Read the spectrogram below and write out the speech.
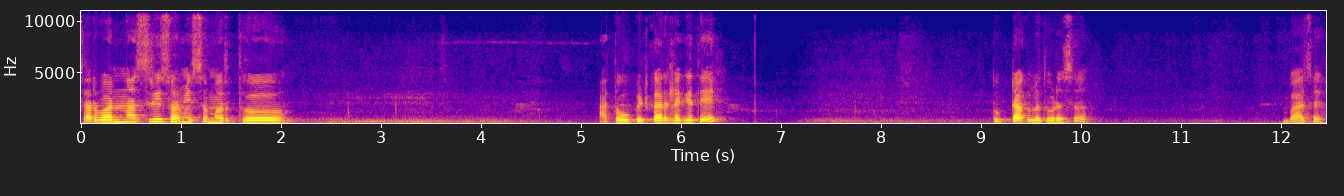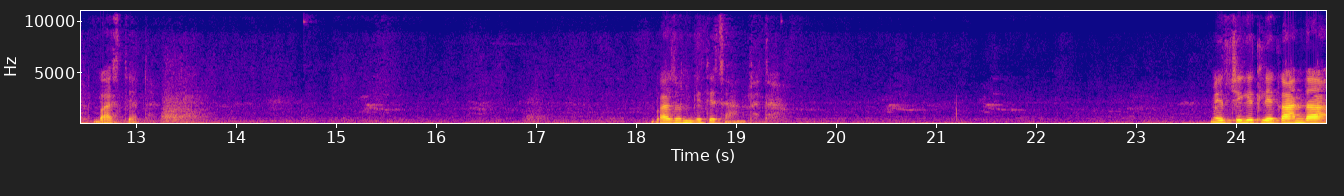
सर्वांना श्री स्वामी समर्थ. आता उपीट करायला घेते. तूप टाकलं थोडंसं. बाज आहे बाजते आता. बाजून घेते चांगलं आता. मिरची घेतली कांदा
